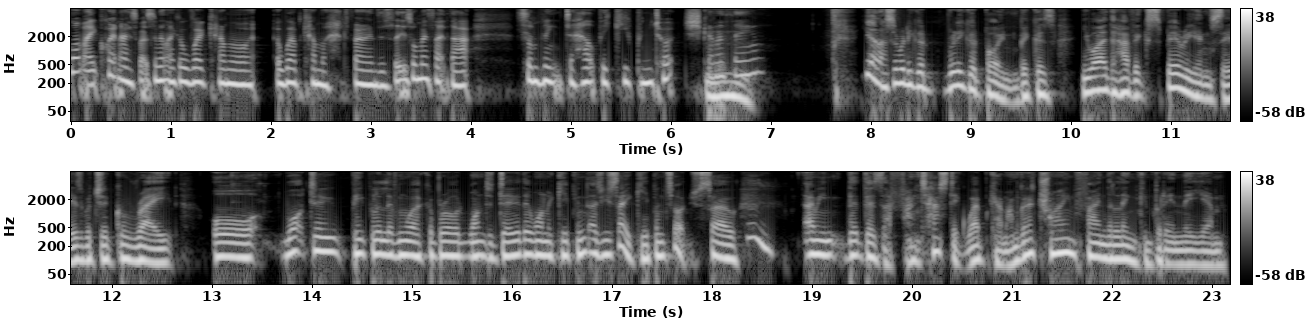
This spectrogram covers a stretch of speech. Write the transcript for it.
what might be quite nice about something like a webcam or a webcam or headphones is that it's almost like that something to help you keep in touch kind of thing. Yeah, that's a really good, really good point because you either have experiences which are great, or what do people who live and work abroad want to do? They want to keep, in, as you say, keep in touch. So, I mean, th- there's a fantastic webcam. I'm going to try and find the link and put it in the um,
